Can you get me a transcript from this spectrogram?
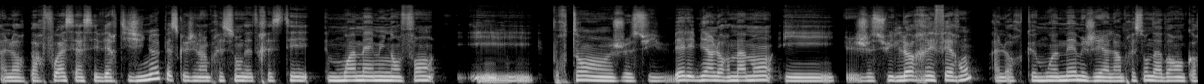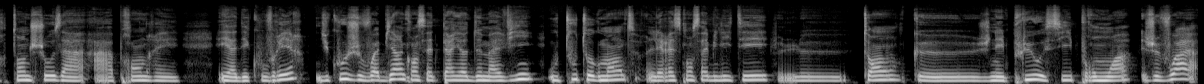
Alors parfois c'est assez vertigineux parce que j'ai l'impression d'être restée moi-même une enfant et pourtant, je suis bel et bien leur maman et je suis leur référent, alors que moi-même, j'ai l'impression d'avoir encore tant de choses à, apprendre et, à découvrir. Du coup, je vois bien qu'en cette période de ma vie où tout augmente, les responsabilités, le temps que je n'ai plus aussi pour moi, je vois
